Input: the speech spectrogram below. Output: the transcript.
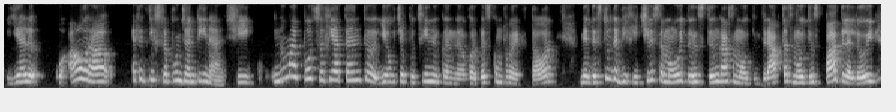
el cu aura efectiv străpunge în tine și nu mai pot să fii atent, eu ce puțin când vorbesc cu un proiector, mi-e destul de dificil să mă uit în stânga, să mă uit în dreapta, să mă uit în spatele lui,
